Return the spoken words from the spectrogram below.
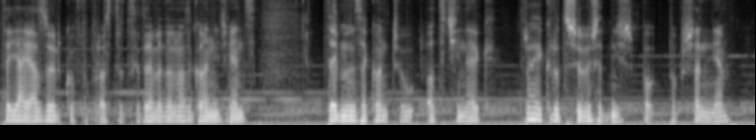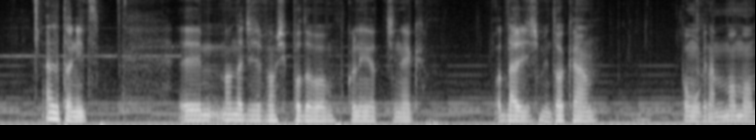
te jaja zurków po prostu, które będą nas gonić, więc tutaj bym zakończył odcinek. Trochę krótszy wyszedł niż po poprzednie, ale to nic. Ym, mam nadzieję, że Wam się podobał kolejny odcinek. Odnaleźliśmy Doka, pomógł nam Momo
